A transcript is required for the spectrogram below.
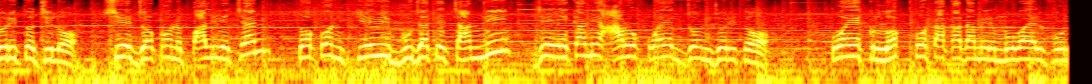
জড়িত ছিল। সে যখন পালিয়েছেন তখন কেউই বুঝাতে চাননি যে এখানে আরও কয়েকজন জড়িত। কয়েক লক্ষ টাকা দামের মোবাইল ফোন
